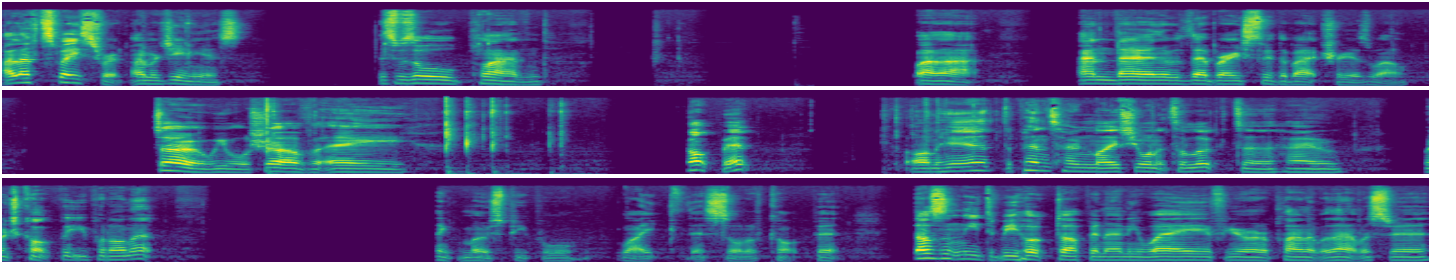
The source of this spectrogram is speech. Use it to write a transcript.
I left space for it, I'm a genius. This was all planned. Like that. And then they're braced through the battery as well. So, we will shove a cockpit on here. Depends how nice you want it to look to how which cockpit you put on it. I think most people like this sort of cockpit. Doesn't need to be hooked up in any way if you're on a planet with atmosphere.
